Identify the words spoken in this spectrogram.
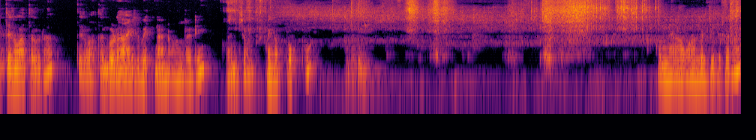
తర్వాత కూడా తర్వాత కూడా ఆయిల్ పెట్టినాను ఆల్రెడీ. కొంచెం మినప్పప్పు. కొన్ని ఆవాలు జీలకర్ర.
